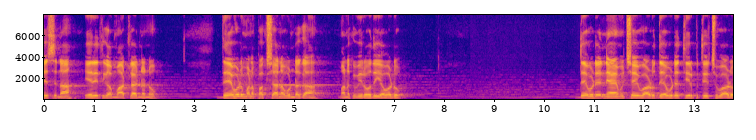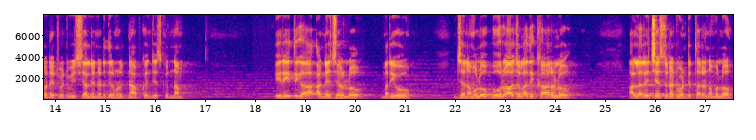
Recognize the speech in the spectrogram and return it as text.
చేసినా ఏ రీతిగా మాట్లాడినను దేవుడు మన పక్షాన ఉండగా మనకు విరోధి ఎవడు? దేవుడే న్యాయం చేయవాడు దేవుడే తీర్పు తీర్చువాడు అనేటువంటి విషయాలు నిన్నటి దినములు జ్ఞాపకం చేసుకున్నాం ఈ రీతిగా అన్యజనులు మరియు జనములు భూరాజుల అధికారులు అల్లరి చేస్తున్నటువంటి తరుణములో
